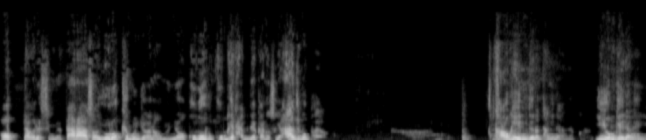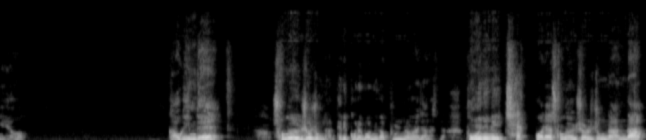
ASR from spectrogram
없다 그랬습니다. 따라서 이렇게 문제가 나오면요, 그거 그게 답이 될 가능성이 아주 높아요. 가옥의 임대는 당연히 안 될 거예요. 이용 계량 행위예요. 가옥의 임대 소멸시효 중단 대리권의 범위가 분명하지 않았습니다. 본인의 채권의 소멸시효를 중단한다.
